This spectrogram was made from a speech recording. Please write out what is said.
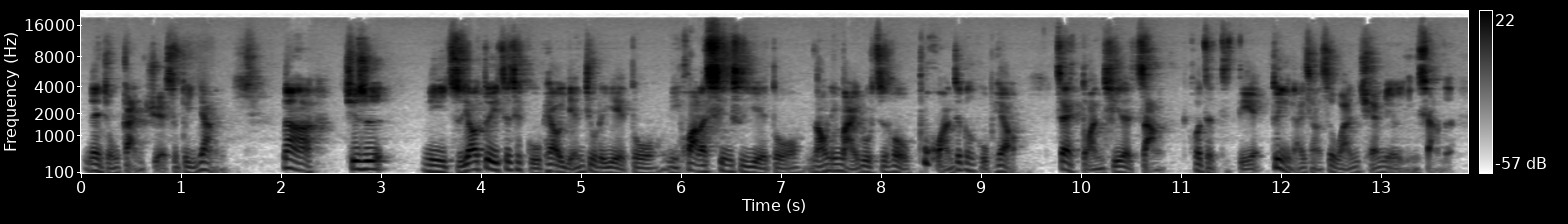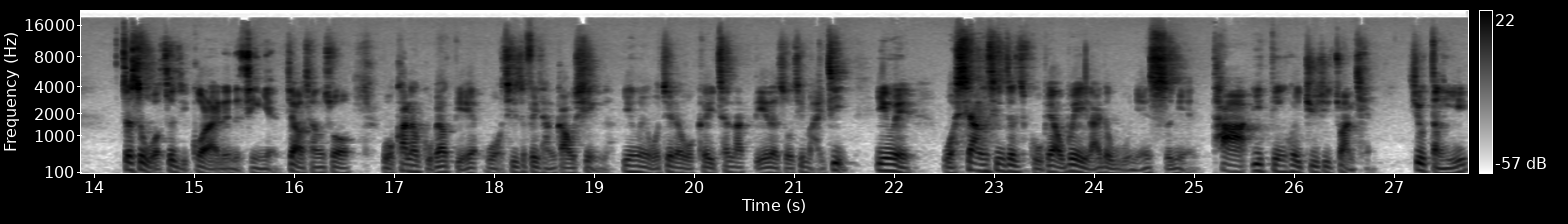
那种感觉是不一样的。那其实你只要对这些股票研究的越多，你花的心思越多，然后你买入之后，不管这个股票在短期的涨或者跌，对你来讲是完全没有影响的。这是我自己过来人的经验。就好像说我看到股票跌，我其实非常高兴的，因为我觉得我可以趁它跌的时候去买进，因为。我相信这只股票未来的五年、十年，它一定会继续赚钱，就等于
